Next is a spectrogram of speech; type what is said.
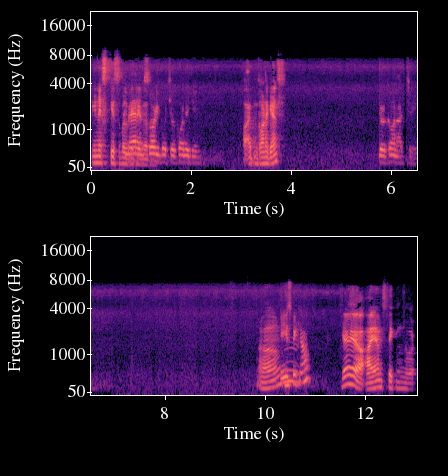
inexcusable Man, behavior. I'm sorry, but you're gone again. I'm gone again. You're gone actually. Um, Can you speak now? Yeah, yeah, I am speaking. But,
